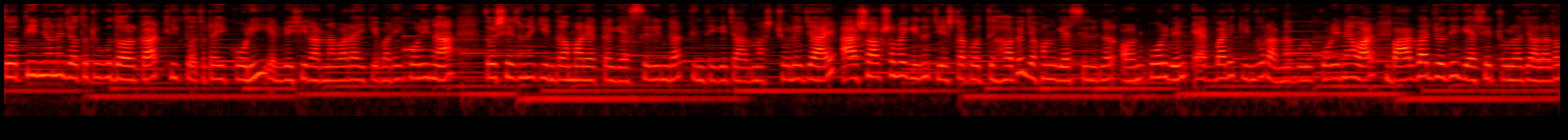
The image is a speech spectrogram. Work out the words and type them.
তো তিনজনের যতটুকু দরকার ঠিক ততটাই করি। এর বেশি রান্না বাড়া একেবারেই করি না। তো সেজন্য কিন্তু আমার একটা গ্যাস সিলিন্ডার তিন থেকে চার মাস চলে যায়। আর সব সময় কিন্তু চেষ্টা করতে হবে যখন গ্যাস সিলিন্ডার অন করবেন, একবারে কিন্তু রান্নাগুলো করে নেওয়ার। বারবার যদি গ্যাসের চুলা জ্বালানো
